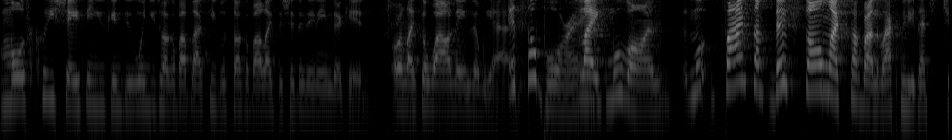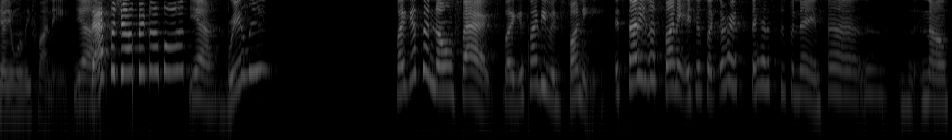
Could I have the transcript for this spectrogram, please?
most cliche thing you can do when you talk about black people is talk about like the shit that they name their kids or like the wild names that we have. It's so boring. like move on. Mo- find some. There's so much to talk about in the black community that's genuinely funny. Yeah. That's what y'all pick up on. Yeah, Really? like it's a known fact. Like it's not even funny. It's not even funny. It's just like, all right, they had a stupid name. Uh, no,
